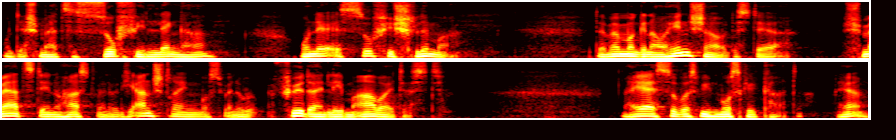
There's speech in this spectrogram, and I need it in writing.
Und der Schmerz ist so viel länger und er ist so viel schlimmer. Denn wenn man genau hinschaut, ist der Schmerz, den du hast, wenn du dich anstrengen musst, wenn du für dein Leben arbeitest, naja, ist sowas wie ein Muskelkater. Ja,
